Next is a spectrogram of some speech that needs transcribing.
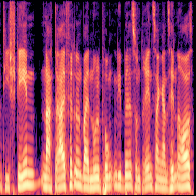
die stehen nach drei Vierteln bei null Punkten, die Bills, und drehen es dann ganz hinten raus.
